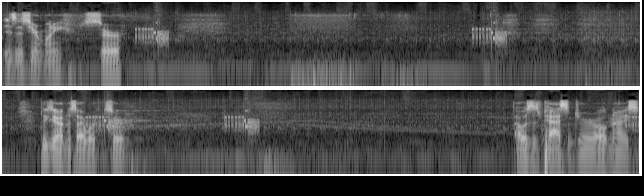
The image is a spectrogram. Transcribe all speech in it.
Is this your money, sir? Please get on the sidewalk, sir. That was his passenger. Oh, nice.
